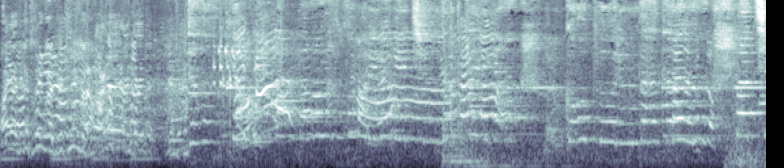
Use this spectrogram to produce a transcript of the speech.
아니야, 니가 틀린 거야, 니가 틀린 거야. 아니, 아니, 아니, 아니. 우리 비추던 태양 넓고 푸른 바다 마치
